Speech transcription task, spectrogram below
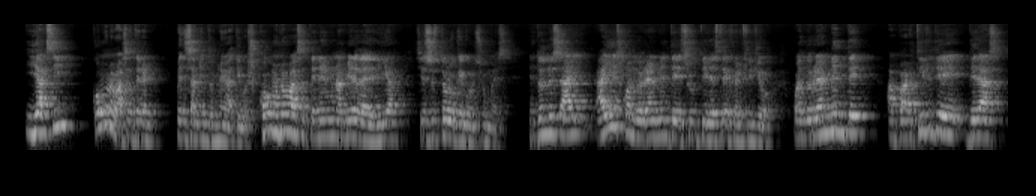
y así, ¿cómo no vas a tener pensamientos negativos? ¿Cómo no vas a tener una mierda de día si eso es todo lo que consumes? Entonces ahí, ahí es cuando realmente es útil este ejercicio, cuando realmente a partir de, de las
